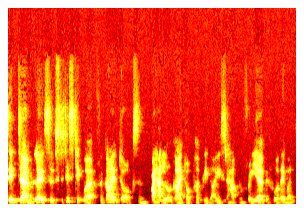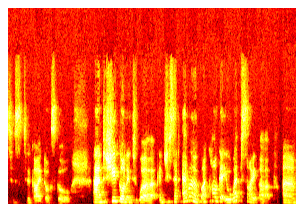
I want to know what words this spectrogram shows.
did um, loads of statistic work for guide dogs, and I had a little guide dog puppy that I used to have them for a year before they went to, to guide dog school, and she'd gone into work, and she said, Emma, I can't get your website up. Um,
